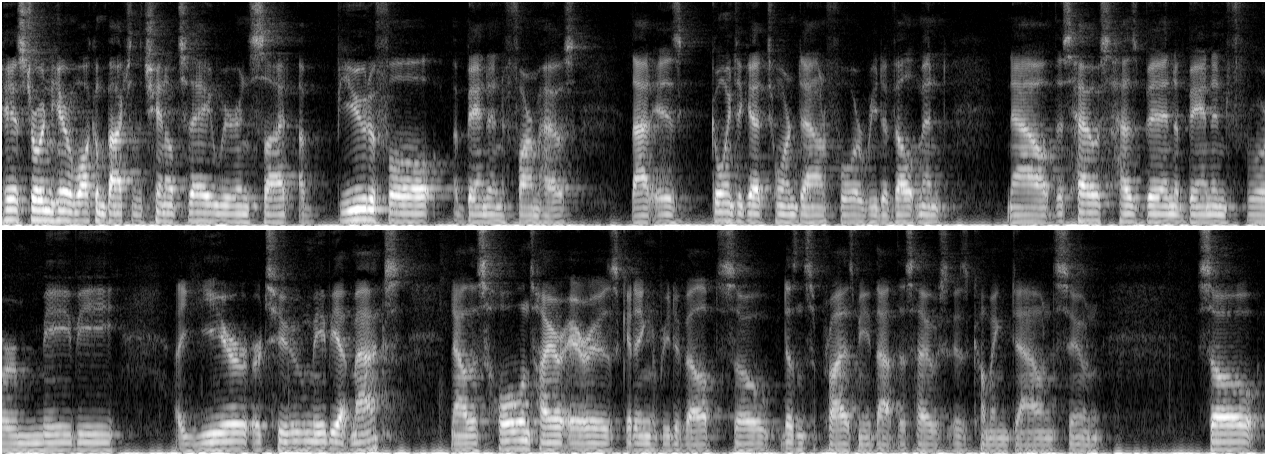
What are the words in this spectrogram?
Hey, it's Jordan here. Welcome back to the channel. Today we're inside a beautiful abandoned farmhouse that is going to get torn down for redevelopment. Now, this house has been abandoned for maybe a year or two, maybe at max. Now, this whole entire area is getting redeveloped, so it doesn't surprise me that this house is coming down soon. So,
